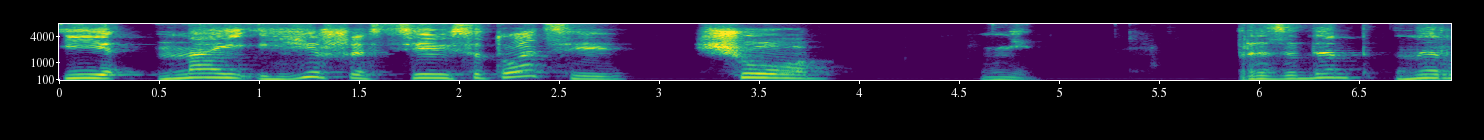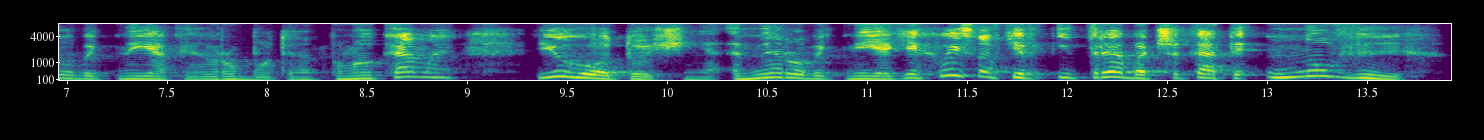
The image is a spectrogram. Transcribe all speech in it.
І найгірше в цій ситуації, що ні, президент не робить ніякої роботи над помилками, його оточення не робить ніяких висновків, і треба чекати нових.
